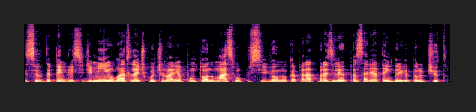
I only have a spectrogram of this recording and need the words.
Se dependesse de mim, o Atlético continuaria pontuando o máximo possível no Campeonato Brasileiro, pensaria até em briga pelo título.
